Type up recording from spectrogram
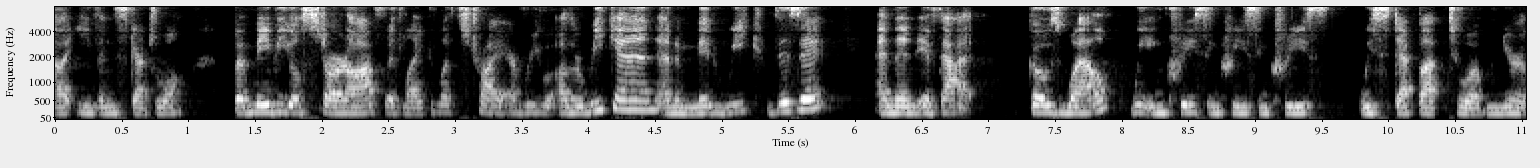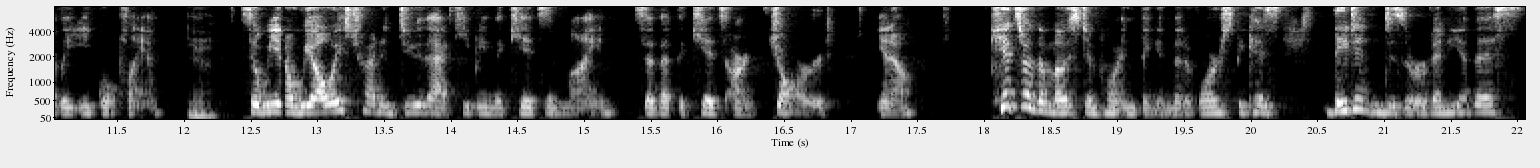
a even schedule, but maybe you'll start off with like, let's try every other weekend and a midweek visit. And then if that goes well, we increase, increase, increase. We step up to a nearly equal plan. Yeah. So we, you know, we always try to do that, keeping the kids in mind, so that the kids aren't jarred. You know, kids are the most important thing in the divorce because they didn't deserve any of this.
